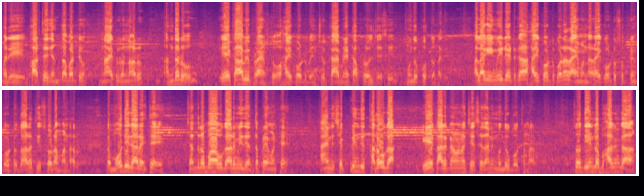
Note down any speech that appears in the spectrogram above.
మరి భారతీయ జనతా పార్టీ నాయకులు ఉన్నారు. అందరూ ఏకాభిప్రాయంతో high court bench cabinet approval చేసి ముందుకు పోతున్నది. అలాగే ఇమీడియట్గా హైకోర్టు కూడా రాయమన్నారు. హైకోర్టు సుప్రీంకోర్టు ద్వారా తీసుకురమ్మన్నారు. ఇక మోదీ గారు అయితే చంద్రబాబు గారి మీద ఎంత ప్రేమ అంటే ఆయన చెప్పింది తడవుగా ఏ కార్యక్రమం చేసేదానికి ముందుకు పోతున్నారు. సో దీంట్లో భాగంగా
